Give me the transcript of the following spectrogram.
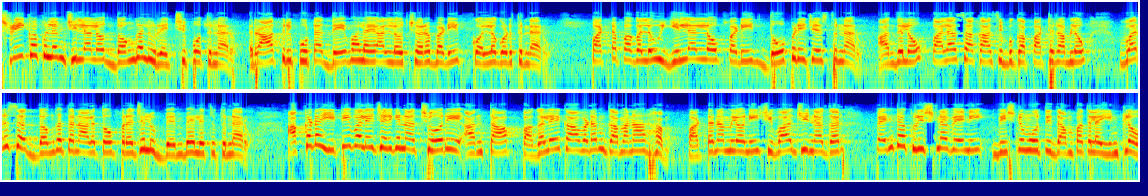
శ్రీకాకుళం జిల్లాలో దొంగలు రెచ్చిపోతున్నారు. రాత్రిపూట దేవాలయాల్లో చొరబడి కొల్లగొడుతున్నారు. పట్టపగలు ఇళ్ళల్లో పడి దోపిడీ చేస్తున్నారు. అందులో పలాస కాసిబుగ్గ పట్టణంలో వరుస దొంగతనాలతో ప్రజలు బెంబేలెత్తుతున్నారు. అక్కడ ఇటీవలే జరిగిన చోరీ అంతా పగలే కావడం గమనార్హం. పట్టణంలోని శివాజీనగర్ పెంట కృష్ణవేణి విష్ణుమూర్తి దంపతుల ఇంట్లో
